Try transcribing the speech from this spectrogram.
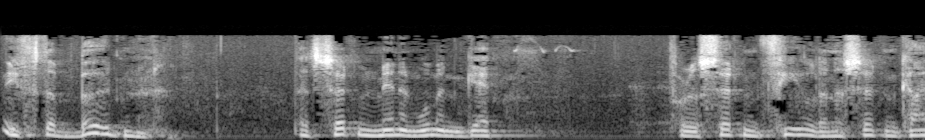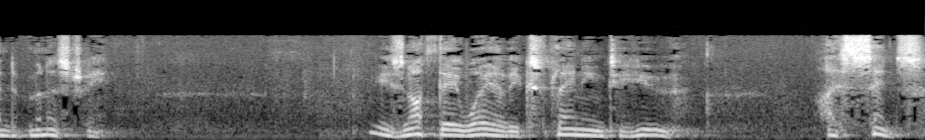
If the burden that certain men and women get for a certain field and a certain kind of ministry is not their way of explaining to you, I sense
